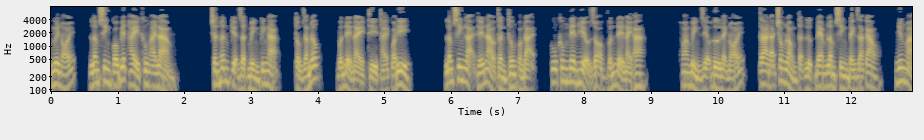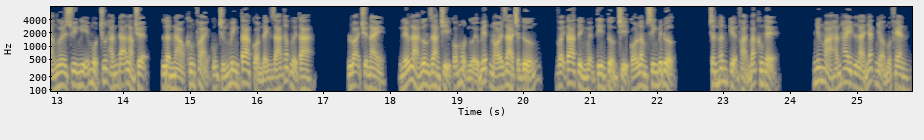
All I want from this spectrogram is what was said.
ngươi nói, lâm sinh có biết hay không ai làm? Trần hân kiện giật mình kinh ngạc, tổng giám đốc, vấn đề này thì thái quá đi. Lâm sinh lại thế nào thần thông quảng đại, cũng không nên hiểu rõ vấn đề này a. Hoàng bình diệu hư lạnh nói, ta đã trong lòng tận lực đem lâm sinh đánh giá cao, nhưng mà ngươi suy nghĩ một chút hắn đã làm chuyện lần nào không phải cũng chứng minh ta còn đánh giá thấp người ta. Loại chuyện này, nếu là hương giang chỉ có một người biết nói ra Trần tướng, vậy ta tình nguyện tin tưởng chỉ có lâm sinh biết được. Trần hân kiện phản bác không thể. Nhưng mà hắn hay là nhắc nhở một phen,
